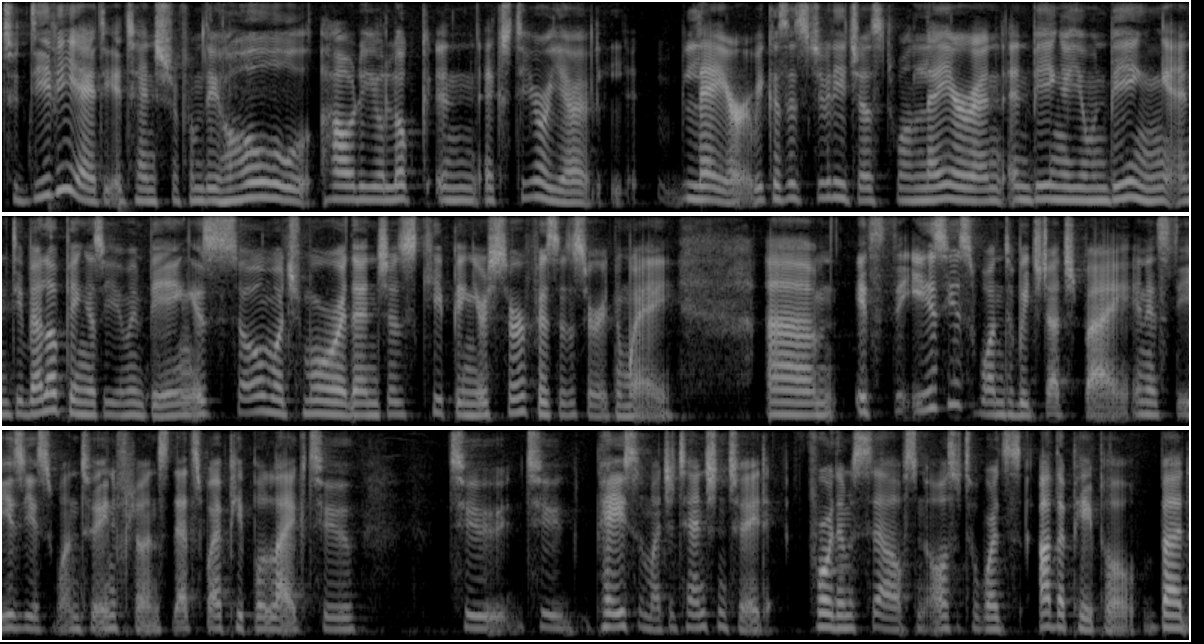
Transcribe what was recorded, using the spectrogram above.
to deviate the attention from the whole how do you look in exterior l- layer because it's really just one layer and, and being a human being and developing as a human being is so much more than just keeping your surface a certain way. Um, it's the easiest one to be judged by and it's the easiest one to influence. That's why people like to to to pay so much attention to it for themselves and also towards other people. But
